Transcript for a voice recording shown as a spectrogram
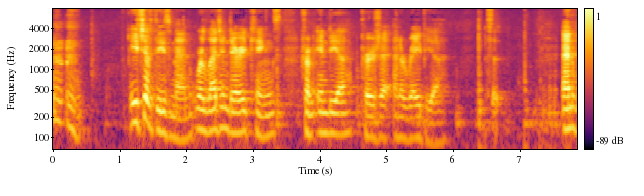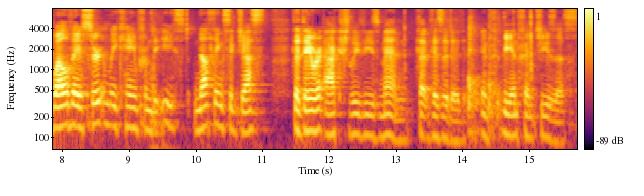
each of these men were legendary kings from India, Persia, and Arabia. And while they certainly came from the east, nothing suggests that they were actually these men that visited the infant Jesus,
